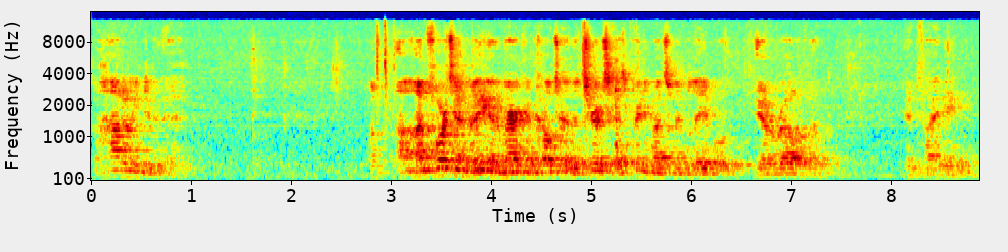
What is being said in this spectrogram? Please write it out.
So how do we do that? Unfortunately, in American culture, the church has pretty much been labeled irrelevant in fighting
